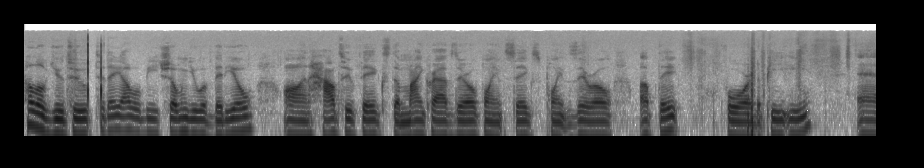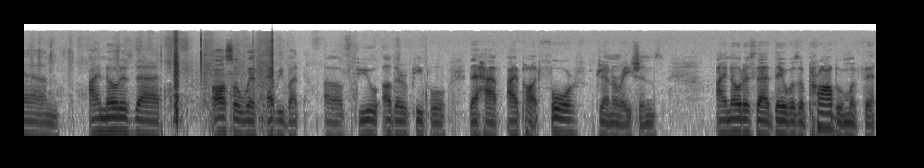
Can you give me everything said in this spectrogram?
Hello YouTube, today I will be showing you a video on how to fix the Minecraft 0.6.0 update for the PE and I noticed that also with everybody a few other people that have iPod 4 generations I noticed that there was a problem with it.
